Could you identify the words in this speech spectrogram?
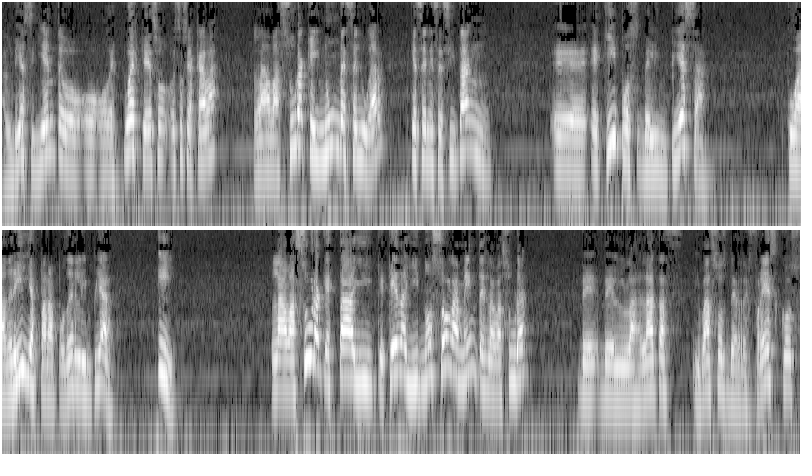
Al día siguiente o, después que eso, eso se acaba, la basura que inunda ese lugar, que se necesitan eh, equipos de limpieza, cuadrillas para poder limpiar. Y la basura que está allí, que queda allí, no solamente es la basura de, de las latas y vasos de refrescos,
